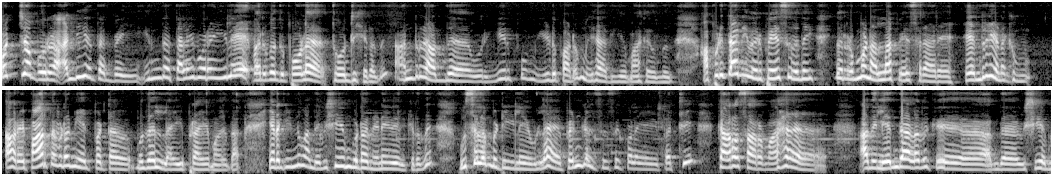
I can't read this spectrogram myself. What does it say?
கொஞ்சம் ஒரு அந்நியத்தன்மை இந்த தலைமுறையிலே வருவது போல தோன்றுகிறது. அன்று அந்த ஒரு ஈர்ப்பும் ஈடுபாடும் மிக அதிகமாக இருந்தது. அப்படித்தான் இவர் பேசுவதை இவர் ரொம்ப நல்லா பேசுகிறாரே என்று எனக்கு அவரை பார்த்தவுடன் ஏற்பட்ட முதல் அபிப்பிராயமாக தான் எனக்கு இன்னும் அந்த விஷயம் கூட நினைவு இருக்கிறது. உசிலம்பட்டியிலே உள்ள பெண்கள் சிசு கொலையை பற்றி காரசாரமாக அதில் எந்த அளவுக்கு அந்த விஷயம்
